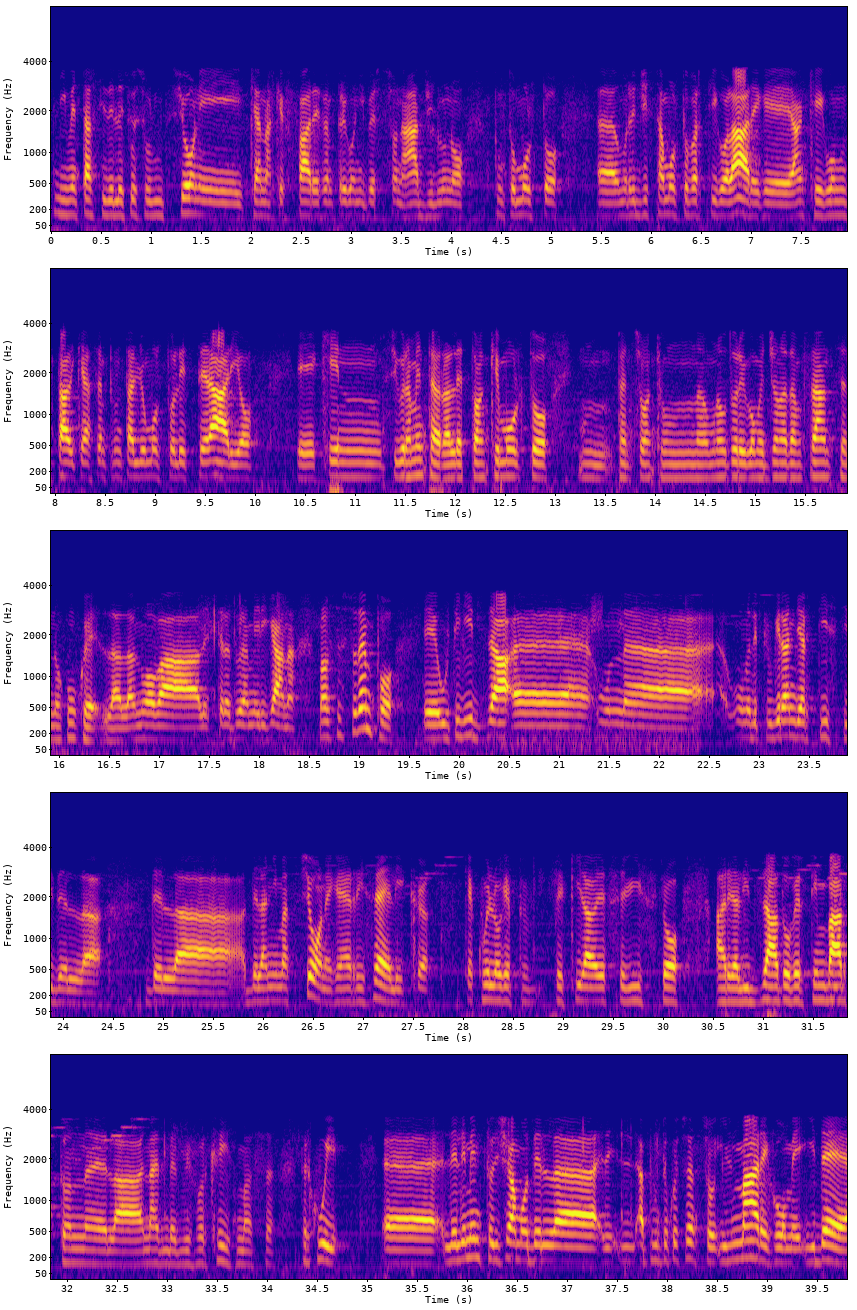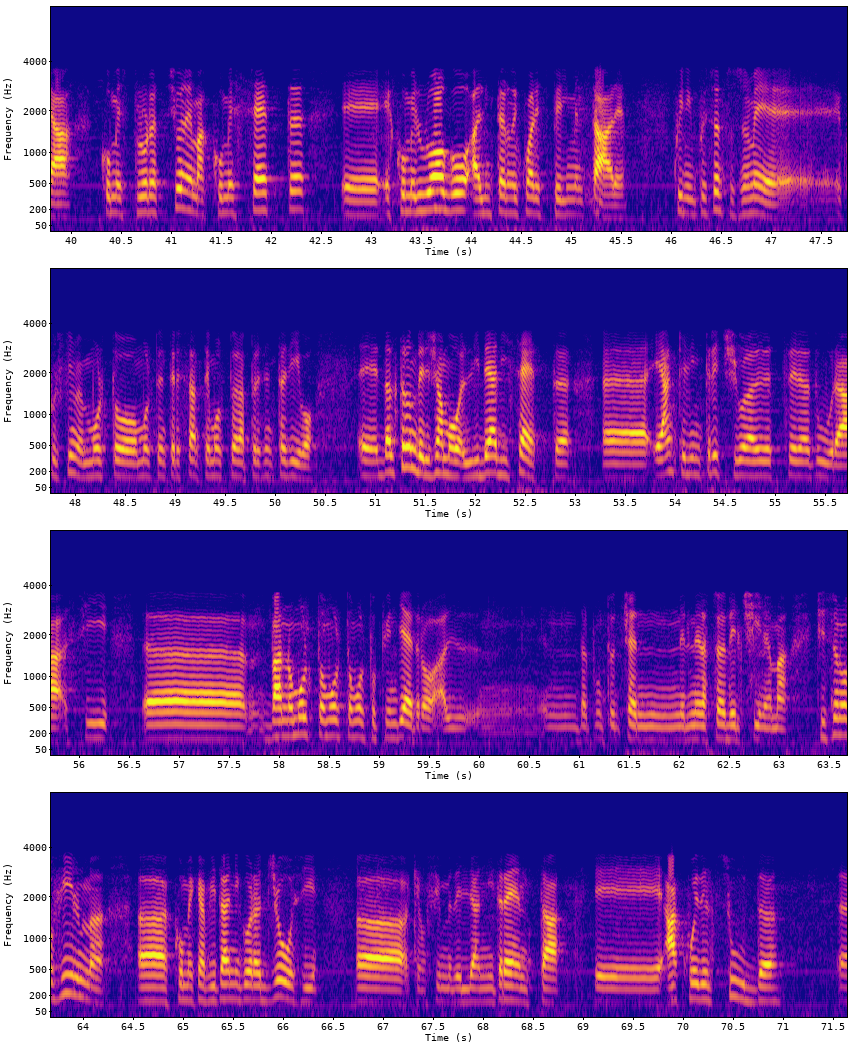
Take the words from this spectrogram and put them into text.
di inventarsi delle sue soluzioni che hanno a che fare sempre con i personaggi, lui è uno appunto molto, eh, un regista molto particolare che, che ha sempre un taglio molto letterario eh, che mh, sicuramente avrà letto anche molto, mh, penso anche un, un, autore come Jonathan Franzen o comunque la, la, nuova letteratura americana, ma allo stesso tempo eh, utilizza eh, un, uh, uno dei più grandi artisti del, del, dell'animazione che è Henry Selick, che è quello che per, per chi l'avesse visto ha realizzato per Tim Burton eh, la Nightmare Before Christmas, per cui eh, l'elemento diciamo del, appunto in questo senso il mare come idea, come esplorazione ma come set eh, e come luogo all'interno del quale sperimentare. Quindi in questo senso secondo me eh, quel film è molto, molto interessante, molto rappresentativo. Eh, d'altronde diciamo, l'idea di set eh, e anche gli intrecci con la letteratura si, eh, vanno molto molto molto più indietro al, dal punto, cioè, nella storia del cinema. Ci sono film uh, come Capitani Coraggiosi, uh, che è un film degli anni 30, e Acque del Sud, uh,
